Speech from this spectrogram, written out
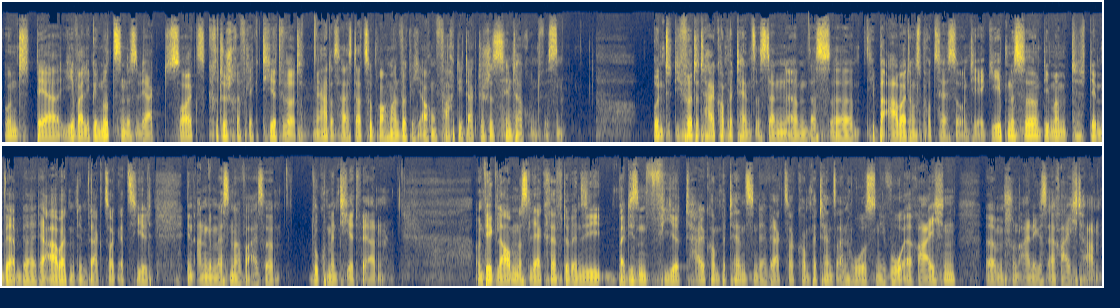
und der jeweilige Nutzen des Werkzeugs kritisch reflektiert wird. Ja, das heißt, dazu braucht man wirklich auch ein fachdidaktisches Hintergrundwissen. Und die vierte Teilkompetenz ist dann, ähm, dass äh, die Bearbeitungsprozesse und die Ergebnisse, die man mit dem, bei der Arbeit mit dem Werkzeug erzielt, in angemessener Weise dokumentiert werden. Und wir glauben, dass Lehrkräfte, wenn sie bei diesen vier Teilkompetenzen der Werkzeugkompetenz ein hohes Niveau erreichen, ähm, schon einiges erreicht haben.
